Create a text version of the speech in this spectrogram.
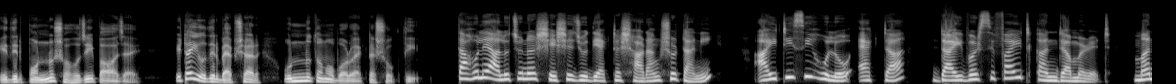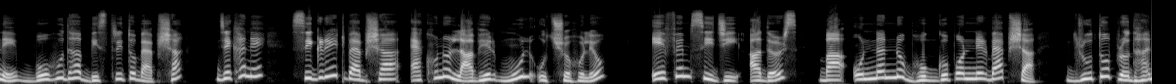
এদের পণ্য সহজেই পাওয়া যায়। এটাই ওদের ব্যবসার অন্যতম বড় একটা শক্তি। তাহলে আলোচনার শেষে যদি একটা সারাংশ টানি, আইটিসি হল একটা ডাইভার্সিফাইড কন্ডামারেট মানে বহুধা বিস্তৃত ব্যবসা, যেখানে সিগারেট ব্যবসা এখনও লাভের মূল উৎস হলেও এফএমসিজি আদার্স বা অন্যান্য ভোগ্যপণ্যের ব্যবসা দ্রুত প্রধান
